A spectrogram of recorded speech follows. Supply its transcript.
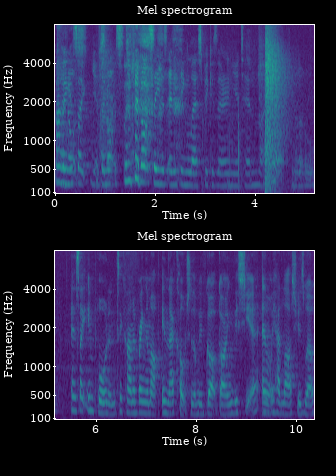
I They're think not it's like yeah, they're not they're not seen as anything less because they're in year ten. Like, Yeah, not at all. it's like important to kind of bring them up in that culture that we've got going this year and what we had last year as well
